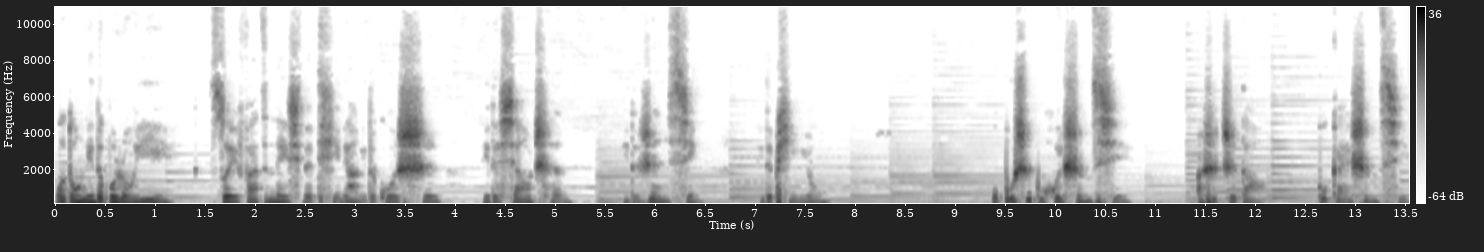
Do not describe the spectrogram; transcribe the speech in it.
我懂你的不容易，所以发自内心的体谅你的过失。你的消沉，你的任性，你的平庸，我不是不会生气，而是知道不该生气。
